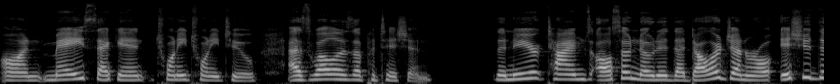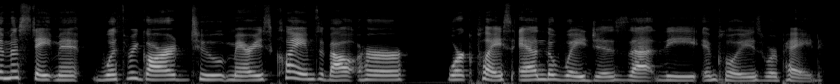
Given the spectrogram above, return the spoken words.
on May 2nd, 2022, as well as a petition. The New York Times also noted that Dollar General issued them a statement with regard to Mary's claims about her workplace and the wages that the employees were paid.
